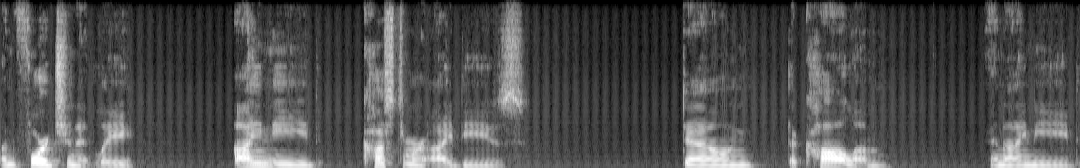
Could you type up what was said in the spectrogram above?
Unfortunately, I need customer IDs down the column and I need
